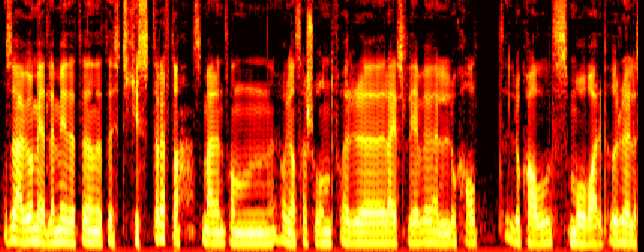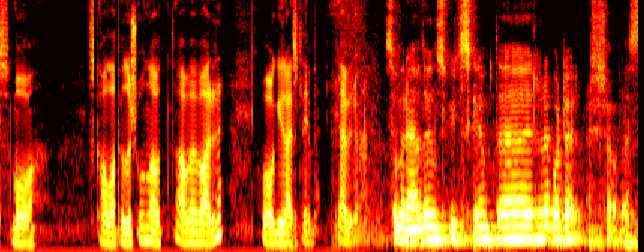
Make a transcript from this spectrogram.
Og så er vi jo medlem i dette, dette Kystreff, da, som er en sånn organisasjon for eh, reiselivet, eller lokalt, lokal småvareproduksjon, eller småskalaproduksjon av, av varer, og reiseliv i Aure. Sommerhaugdens utskremte reporter Charles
